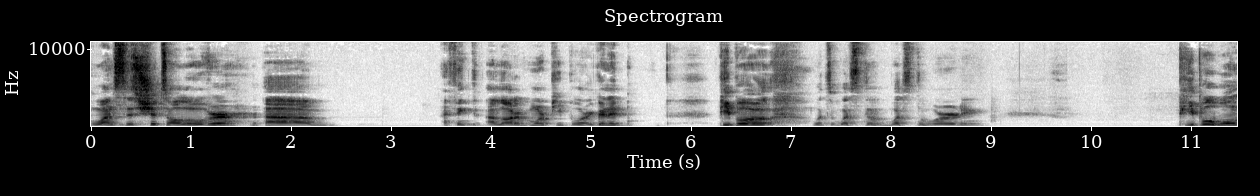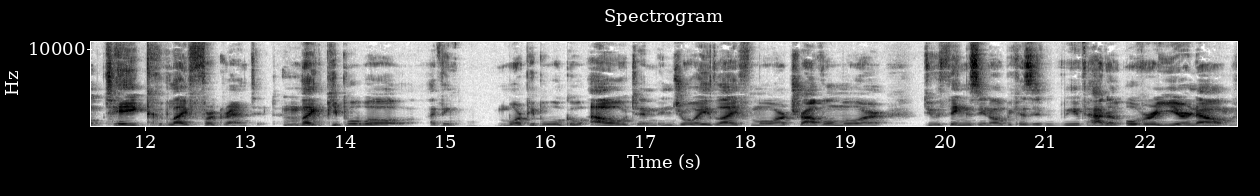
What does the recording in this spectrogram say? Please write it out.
once this shit's all over, um, I think a lot of more people are gonna. People, what's what's the what's the wording? People won't take life for granted. Mhm. Like people will. I think more people will go out and enjoy life more, travel more, do things. You know, because we've had a, over a year now Mhm.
